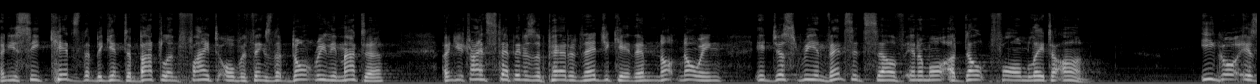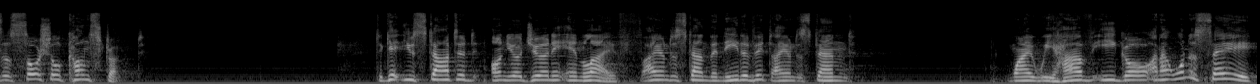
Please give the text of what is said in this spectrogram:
And you see kids that begin to battle and fight over things that don't really matter. And you try and step in as a parent and educate them, not knowing it just reinvents itself in a more adult form later on. Ego is a social construct to get you started on your journey in life. I understand the need of it. I understand why we have ego. And I want to say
